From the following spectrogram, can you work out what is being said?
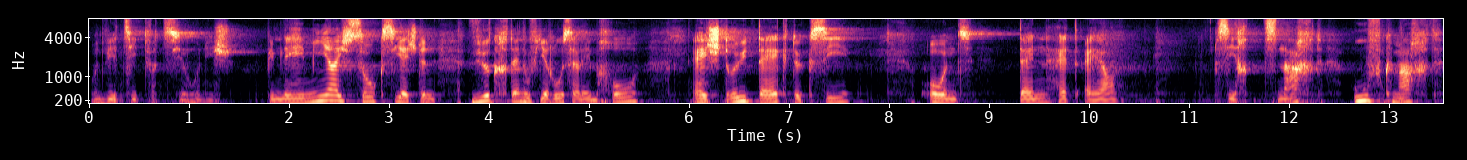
und wie die Situation ist. Beim Nehemia war es so, er ist dann wirklich dann auf Jerusalem gekommen. Er war drei Tage dort und dann hat er sich zur Nacht aufgemacht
